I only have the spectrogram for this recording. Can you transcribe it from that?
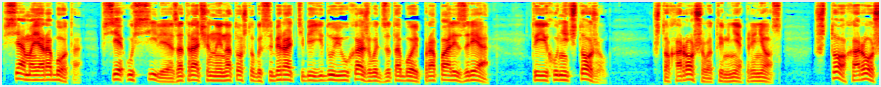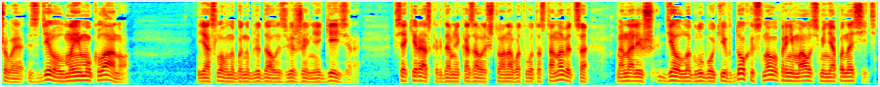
Вся моя работа — все усилия, затраченные на то, чтобы собирать тебе еду и ухаживать за тобой, пропали зря. Ты их уничтожил. Что хорошего ты мне принес? Что хорошего сделал моему клану? Я словно бы наблюдал извержение гейзера. Всякий раз, когда мне казалось, что она вот-вот остановится, она лишь делала глубокий вдох и снова принималась меня поносить.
